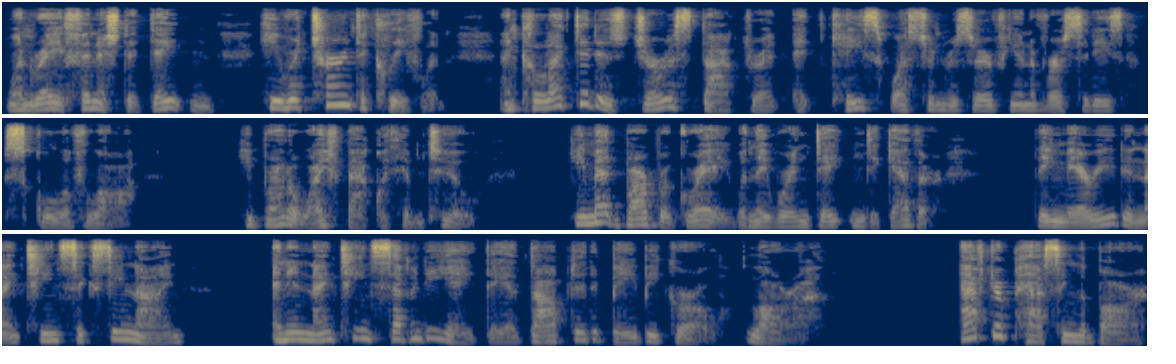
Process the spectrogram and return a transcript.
When Ray finished at Dayton, he returned to Cleveland and collected his Juris Doctorate at Case Western Reserve University's School of Law. He brought a wife back with him, too. He met Barbara Gray when they were in Dayton together. They married in 1969, and in 1978 they adopted a baby girl, Laura. After passing the bar,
